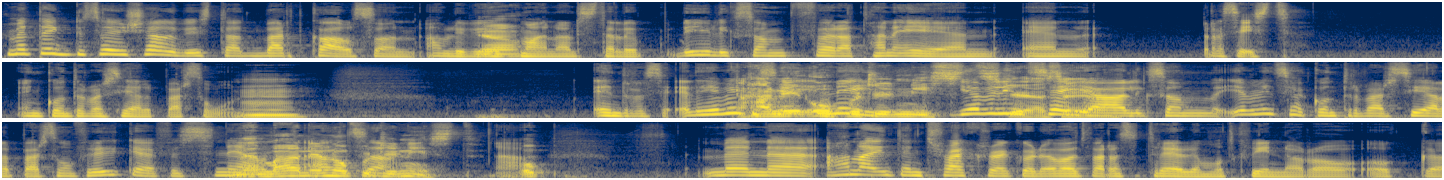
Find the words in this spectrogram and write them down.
Men tänk, du säger ju själv just att Bert Karlsson har blivit ja. utmanad att ställa upp. Det är ju liksom för att han är en, en rasist. En kontroversiell person. Mm. En rasist, eller jag vill inte han är en opportunist, nej, jag vill inte jag säga, säga. Liksom, jag vill inte säga kontroversiell person, för det tycker jag är för snällt. Nej, men han är en alltså, opportunist. Ja. Op men uh, han har inte en track record av att vara så trevlig mot kvinnor och, och uh,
